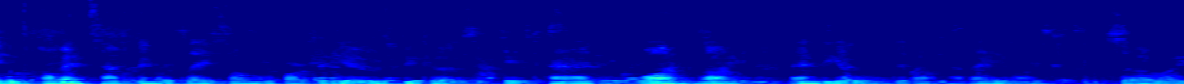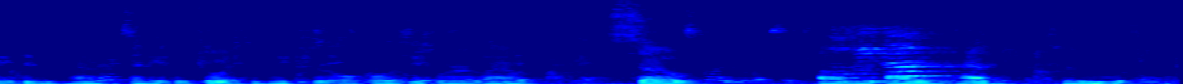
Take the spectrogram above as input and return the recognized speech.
pinned comments have been replaced on one of our videos because it had one like, and the other one did not have any likes, so I didn't have any other choice to make sure all policies were allowed. So,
